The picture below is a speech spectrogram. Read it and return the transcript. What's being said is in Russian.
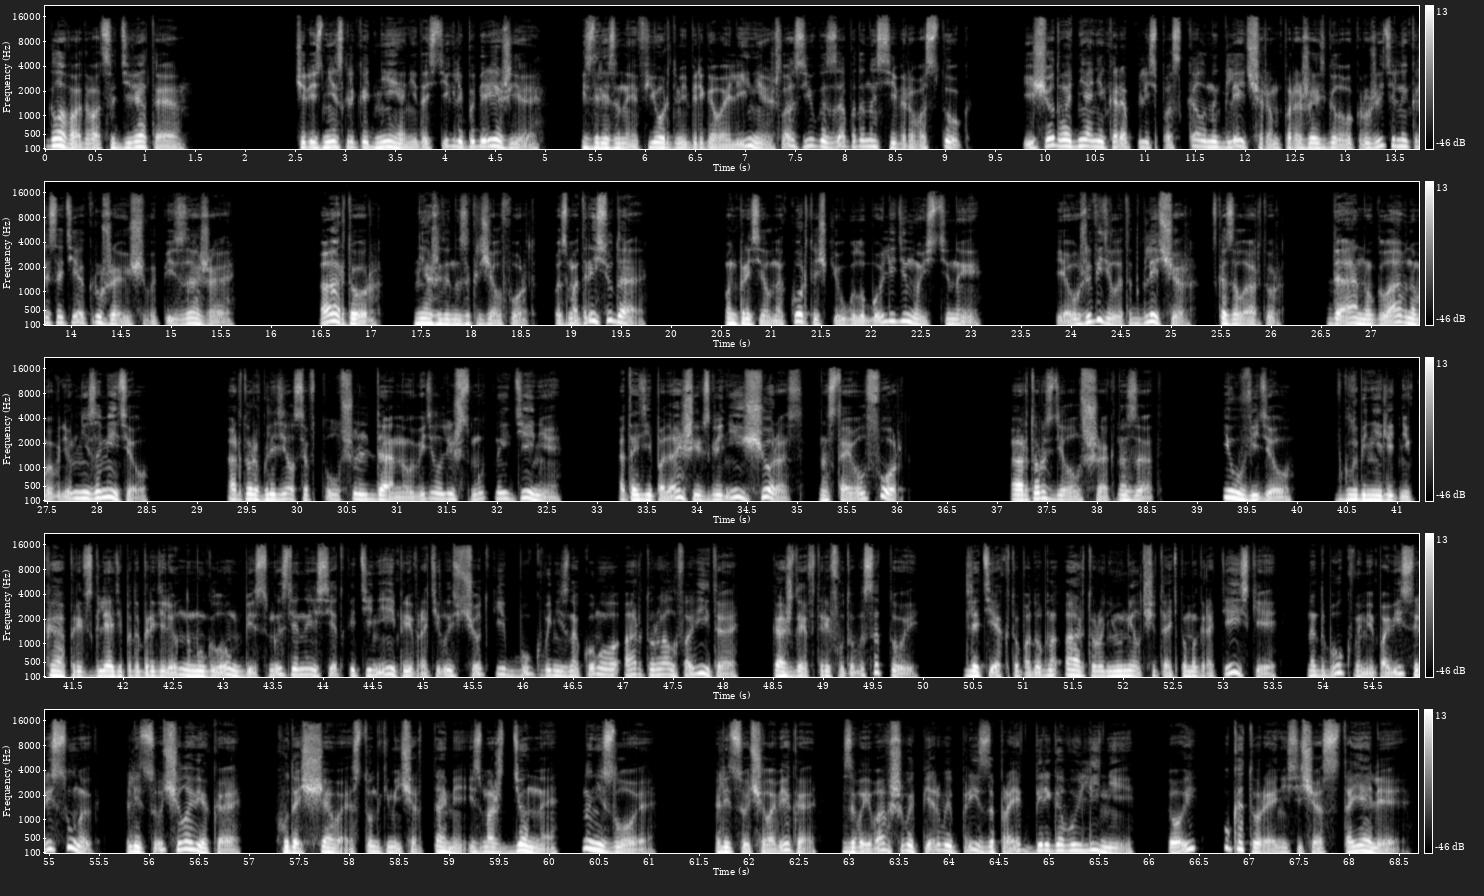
Глава 29. Через несколько дней они достигли побережья. Изрезанная фьордами береговая линия шла с юго-запада на северо-восток. Еще два дня они карабкались по скалам и глетчерам, поражаясь головокружительной красоте окружающего пейзажа. «Артур!» — неожиданно закричал Форд. «Посмотри сюда!» Он присел на корточки у голубой ледяной стены. «Я уже видел этот глетчер», — сказал Артур. «Да, но главного в нем не заметил. Артур вгляделся в толщу льда, но увидел лишь смутные тени. «Отойди подальше и взгляни еще раз», — настаивал Форд. Артур сделал шаг назад и увидел. В глубине ледника, при взгляде под определенным углом, бессмысленная сетка теней превратилась в четкие буквы незнакомого Артура алфавита, каждая в три фута высотой. Для тех, кто, подобно Артуру, не умел читать по-магратейски, над буквами повис рисунок — лицо человека. Худощавое, с тонкими чертами, изможденное, но не злое. Лицо человека, завоевавшего первый приз за проект береговой линии, той, у которой они сейчас стояли.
